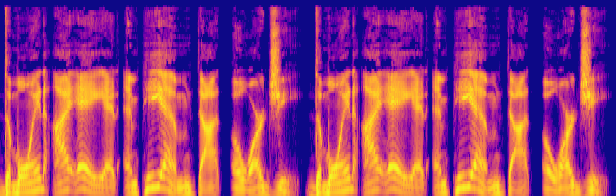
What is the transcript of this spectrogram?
Des Moines IA at mpm.org. Des Moines IA at mpm.org.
